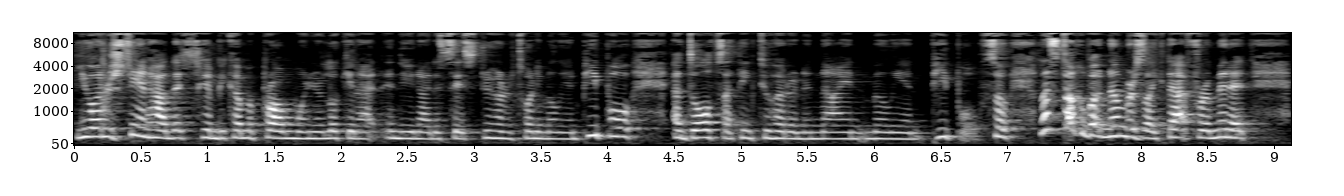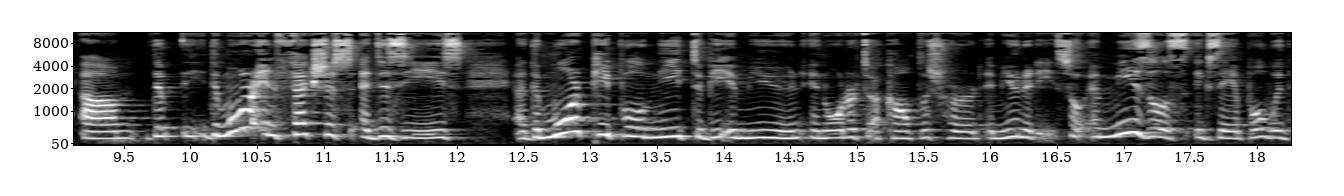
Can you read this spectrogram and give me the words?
you understand how this can become a problem when you're looking at in the United States, 320 million people, adults, I think 209 million people. So let's talk about numbers like that for a minute. Um, the, the more infectious a disease, the more people need to be immune in order to accomplish herd immunity. So a measles example would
